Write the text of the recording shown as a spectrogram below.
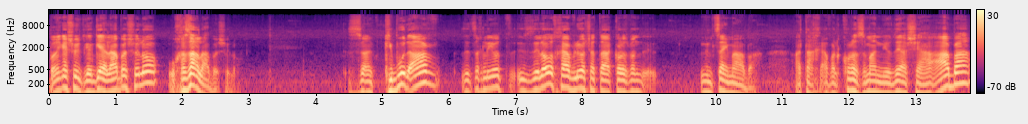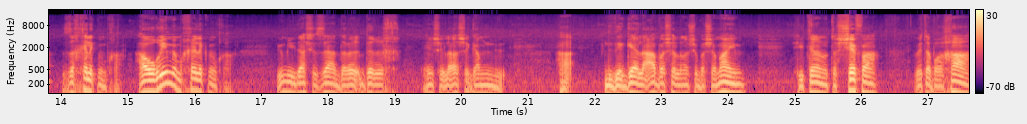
ברגע שהוא התגעגע לאבא שלו, הוא חזר לאבא שלו. זה, כיבוד אב, זה צריך להיות, זה לא חייב להיות שאתה כל הזמן נמצא עם האבא. אתה, אבל כל הזמן יודע שהאבא זה חלק ממך. ההורים הם חלק ממך. ואם נדע שזה הדרך, אין שאלה שגם נתגעגע לאבא שלנו שבשמיים, שייתן לנו את השפע ואת הברכה,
